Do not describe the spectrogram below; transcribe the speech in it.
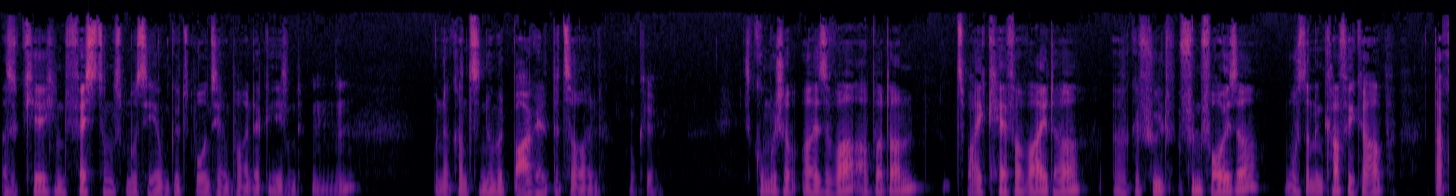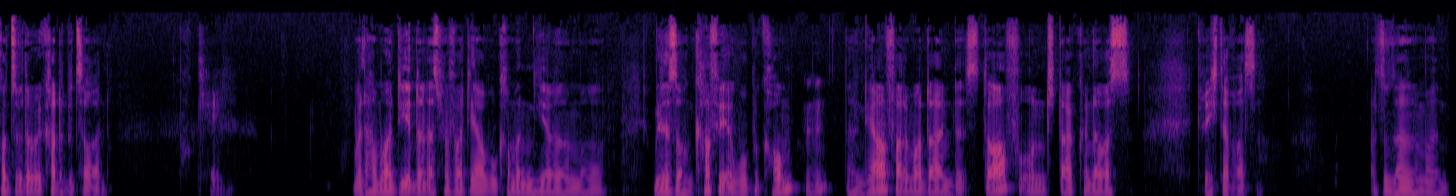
Also Kirchenfestungsmuseum gibt es bei uns hier ein paar in der Gegend. Mhm. Und da kannst du nur mit Bargeld bezahlen. Okay. Das komischerweise war aber dann zwei Käfer weiter, äh, gefühlt fünf Häuser, wo es dann einen Kaffee gab, da konntest du wieder mit Karte bezahlen. Okay. Weil da haben wir die dann erstmal gefragt, ja, wo kann man hier mal mittags noch einen Kaffee irgendwo bekommen? Mhm. Dann, ja, fahrt mal da in das Dorf und da könnt ihr was, kriegt ihr was. Also dann haben wir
